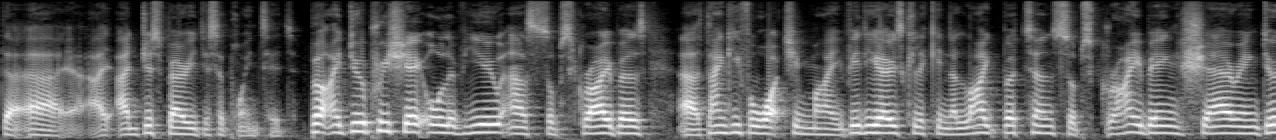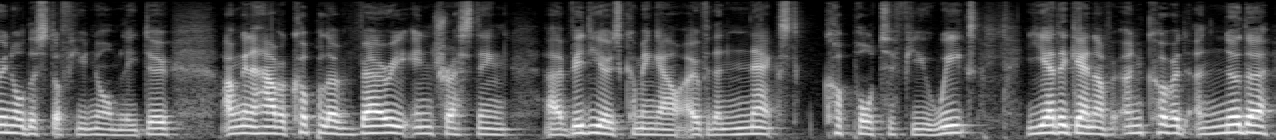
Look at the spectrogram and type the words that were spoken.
that uh, I, am just very disappointed. But I do appreciate all of you as subscribers. Uh, thank you for watching my videos, clicking the like button, subscribing, sharing, doing all the stuff you normally do. I'm going to have a couple of very interesting uh, videos coming out over the next couple to few weeks. Yet again, I've uncovered another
